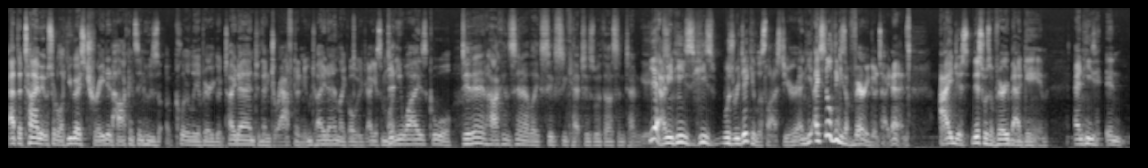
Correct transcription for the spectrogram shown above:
at the time it was sort of like you guys traded Hockenson, who's clearly a very good tight end, to then draft a new tight end. Like, oh, I guess money wise, cool. Didn't Hockenson have like sixty catches with us in ten games? Yeah, I mean he's he's was ridiculous last year, and he I still think he's a very good tight end. I just this was a very bad game, and he and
